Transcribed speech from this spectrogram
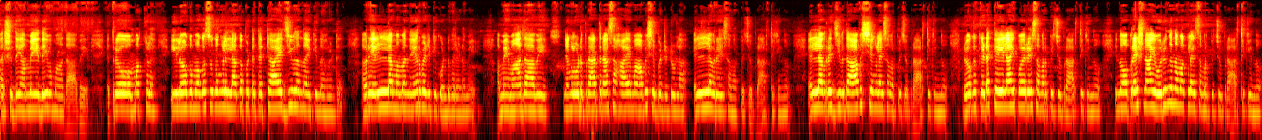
പരിശുദ്ധ അമ്മേ ദൈവമാതാവേ എത്രയോ മക്കൾ ഈ ലോകമോഹസുഖങ്ങളിൽ അകപ്പെട്ട് തെറ്റായ ജീവിതം നയിക്കുന്നവരുണ്ട്. അവരെ എല്ലാം അമ്മ നേർവഴിക്ക് കൊണ്ടുവരണമേ. അമ്മേ മാതാവേ ഞങ്ങളോട് പ്രാർത്ഥനാ സഹായം ആവശ്യപ്പെട്ടിട്ടുള്ള എല്ലാവരെയും സമർപ്പിച്ചു പ്രാർത്ഥിക്കുന്നു. എല്ലാവരുടെയും ജീവിത ആവശ്യങ്ങളെ സമർപ്പിച്ചു പ്രാർത്ഥിക്കുന്നു. രോഗക്കിടക്കയിലായി പോയവരെ സമർപ്പിച്ചു പ്രാർത്ഥിക്കുന്നു. ഇന്ന് ഓപ്പറേഷനായി ഒരുങ്ങുന്ന മക്കളെ സമർപ്പിച്ചു പ്രാർത്ഥിക്കുന്നു.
